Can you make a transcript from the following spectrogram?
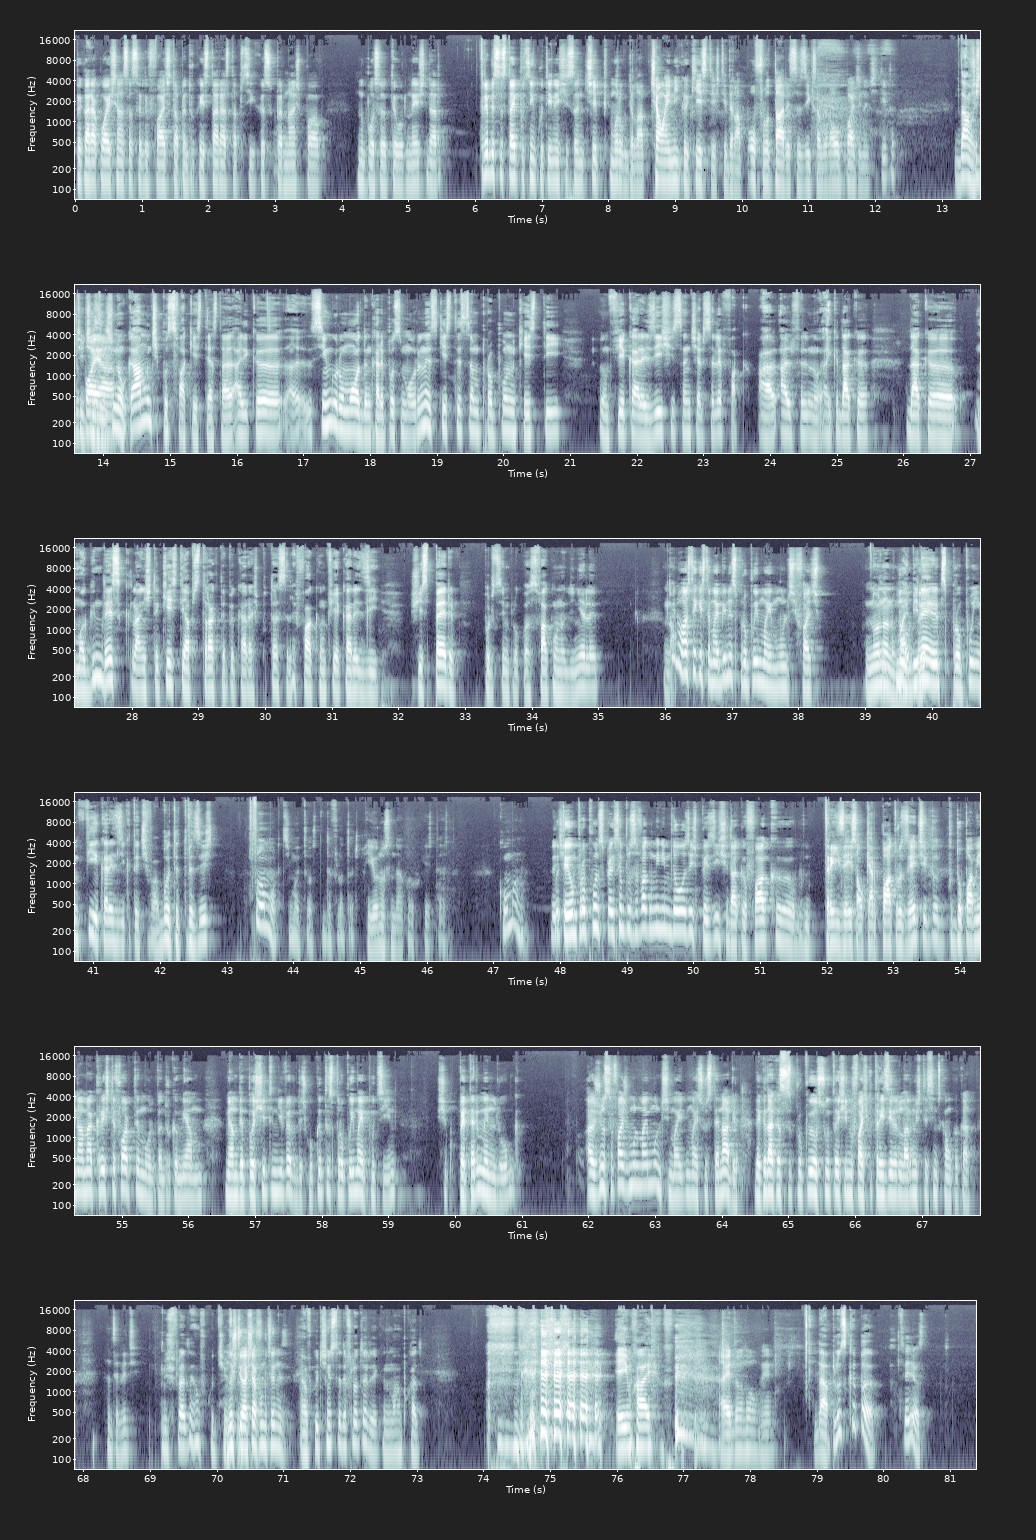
pe care acum ai șansa să le faci, dar pentru că e starea asta psihică super nașpa, nu poți să te urnești, dar trebuie să stai puțin cu tine și să începi, mă rog, de la cea mai mică chestie, știi, de la o flotare, să zic, sau de la o pagină citită. Da, mă, Și știu după ce aia- zici. Nu, că am început să fac chestia asta. Adică uh, singurul mod în care pot să mă urnesc este să-mi propun chestii în fiecare zi și să încerc să le fac. Al, altfel nu. Adică dacă, dacă mă gândesc la niște chestii abstracte pe care aș putea să le fac în fiecare zi și sper pur și simplu că o să fac unul din ele, No. Păi nu, asta e chestia, mai bine îți propui mai mult și faci nu, nu, nu. Nu, Mai bine noi- îți propui în fiecare zi câte ceva. Bă, te trezești, fă morți, mă, te 100 de flotări. Eu nu sunt de acord cu chestia asta. Cum, mă, nu? Deci... Uite, eu îmi propun, spre exemplu, să fac minim 20 pe zi și dacă fac uh, 30 sau chiar 40, bă, dopamina mea crește foarte mult pentru că mi-am, mi-am depășit nivelul. Deci cu cât îți propui mai puțin și cu- pe termen lung, ajungi să faci mult mai mult și mai, mai sustenabil decât dacă să-ți propui 100 și nu faci cu 3 zile la rând și te simți ca un căcat. Înțelegi? Nu știu, frate, am făcut 500. Nu știu, așa funcționează. Am făcut 500 de flotări de când m-am apucat. Aim high. I don't know, man. Da, plus că, bă, serios,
